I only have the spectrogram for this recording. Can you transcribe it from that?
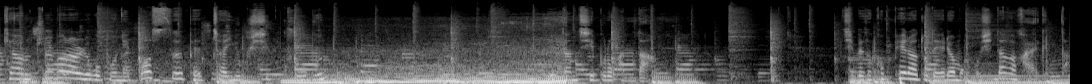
이케아로 출발하려고 보니 버스 배차 69분? 일단 집으로 간다. 집에서 커피라도 내려 먹고 쉬다가 가야겠다.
